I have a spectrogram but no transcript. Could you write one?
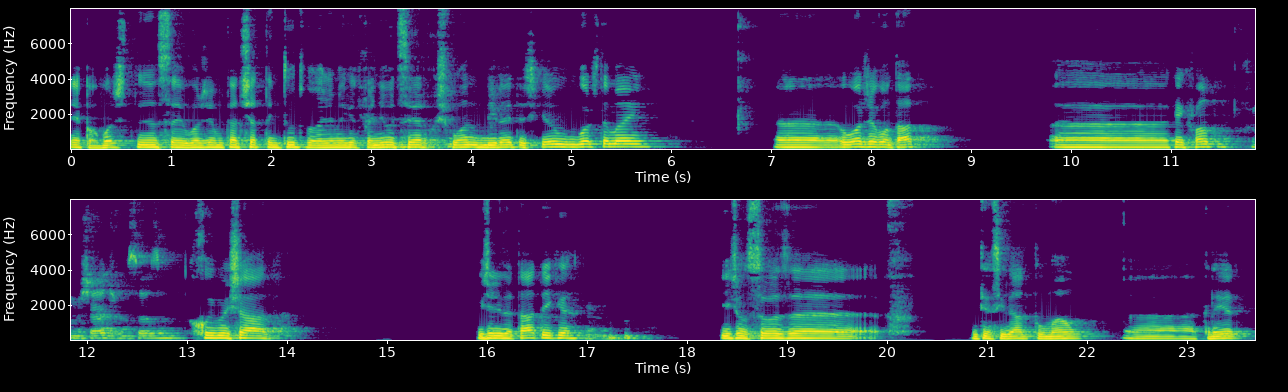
Epá, o Borges, não sei, o Borges é um bocado chato, tem tudo, o Borges é mega fanhoto, serve, responde, direita, esquerda. O Borges também. Uh, o Borges é vontade. Uh, quem é que falta? Rui Machado, João Souza. Rui Machado. O gênio da tática. E João Souza. pff, Intensidade, pulmão, uh, querer.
